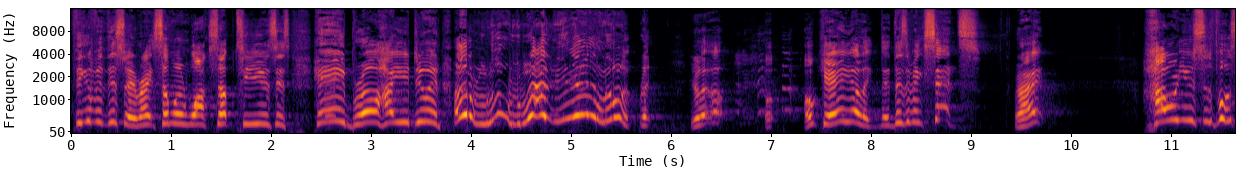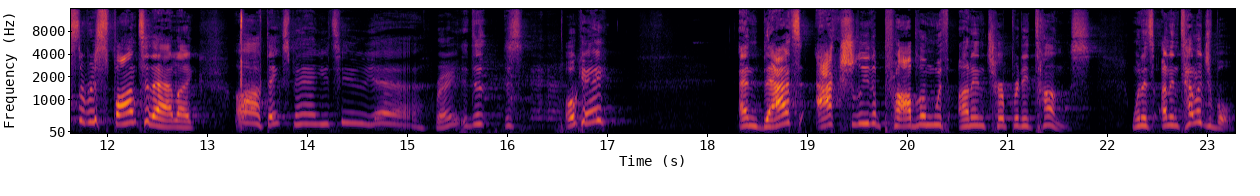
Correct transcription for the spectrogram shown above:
Think of it this way, right? Someone walks up to you and says, "Hey, bro, how you doing?" You're like, oh, oh, "Okay, yeah, like that doesn't make sense, right?" How are you supposed to respond to that? Like, "Oh, thanks, man. You too. Yeah, right." Just, okay. And that's actually the problem with uninterpreted tongues when it's unintelligible.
